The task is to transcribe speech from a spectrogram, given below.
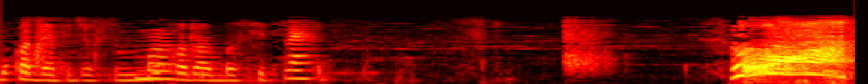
Bu kadar yapacaksın. Bu Mantık. kadar basit. Ver.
